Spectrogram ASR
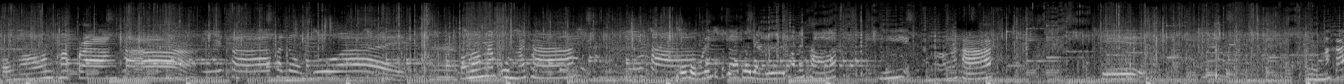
ของน้องมะปรางค่ะนี่ค่ะขนมด้วยของน้องน้ำอุ่นนะคะนี่ค่ะโอ้โหเล่นตุ๊กตาตัวอย่างเลยใช่ไหมคะนี่ของน้องนะคะ โอเคขนมนะคะ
